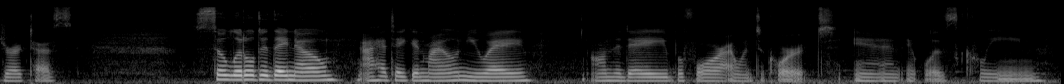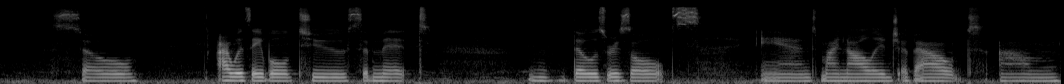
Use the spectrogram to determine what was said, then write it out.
drug tests. So little did they know, I had taken my own UA on the day before I went to court and it was clean. So I was able to submit those results and my knowledge about um,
